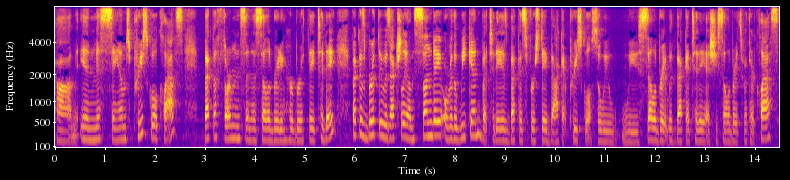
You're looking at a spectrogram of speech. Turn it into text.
Um, in Miss Sam's preschool class. Becca Thormanson is celebrating her birthday today. Becca's birthday was actually on Sunday over the weekend, but today is Becca's first day back at preschool. So we, we celebrate with Becca today as she celebrates with her class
